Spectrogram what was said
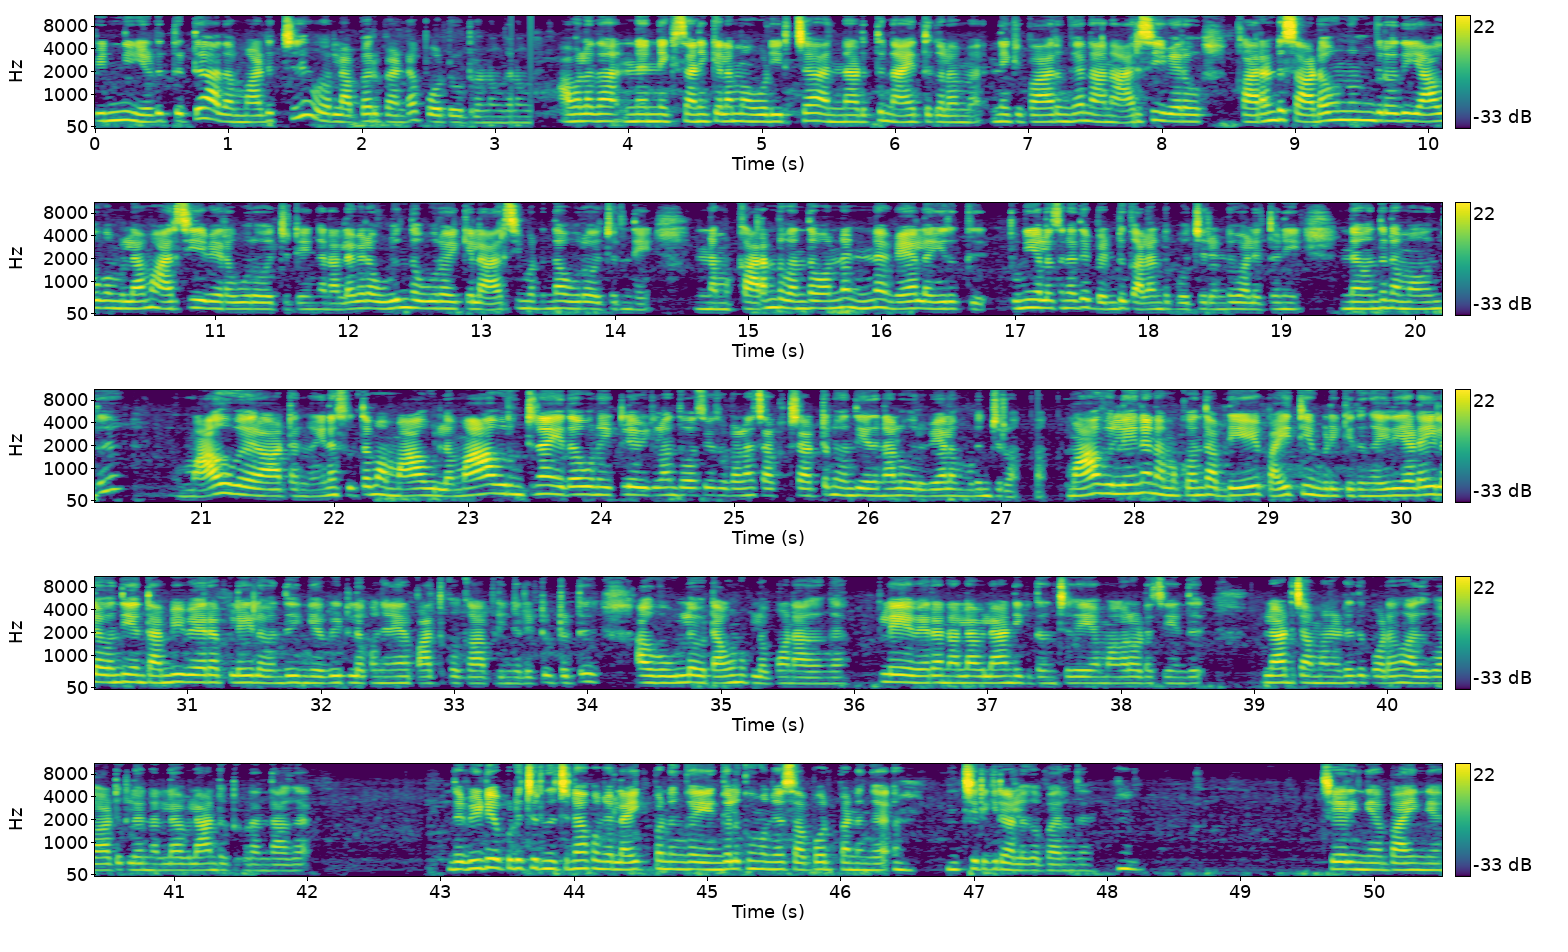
பின்னி எடுத்துட்டு அதை மடித்து ஒரு லப்பர் பேண்டை போட்டு விட்றணுங்க அவ்வளோதான் இன்னைக்கு சனிக்கிழம ஓடிடுச்சா இன்னும் அடுத்து ஞாயிற்றுக்கிழம. இன்றைக்கி பாருங்கள் நான் அரிசி வேறு கரண்டு சடவுனுங்கிறது யாகம் இல்லாமல் அரிசியை வேறு ஊற வச்சுட்டேங்க. நல்ல வேலை உளுந்த ஊற வைக்கல. அரிசி மட்டும்தான் ஊற வச்சுருந்தேன். நம்ம கரண்டு உடனே இன்னும் வேலை இருக்குது துணி அலசினதே பெண்டு கலண்டு போச்சு ரெண்டு வாழை துணி. இன்னும் வந்து நம்ம வந்து மாவு வேறு ஆட்டணும். ஏன்னா சுத்தமாக மாவு இல்லை. மாவு இருந்துச்சுன்னா ஏதோ ஒன்று இட்லி வைக்கலாம் தோசையை சுடலாம் சட் சட்டுன்னு வந்து எதனால ஒரு வேலை முடிஞ்சிடும் மாவு இல்லைன்னா நமக்கு வந்து அப்படியே பைத்தியம் பிடிக்குதுங்க. இது இடையில வந்து என் தம்பி வேறு பிள்ளைகளை வந்து இங்கே வீட்டில் கொஞ்சம் நேரம் பார்த்துக்கோக்கா அப்படின்னு சொல்லிட்டு விட்டுட்டு அவங்க உள்ளே டவுனுக்குள்ளே போனாங்க பிள்ளைய வேறு நல்லா விளையாண்டிக்கிட்டு இருந்துச்சு என் மகளோட சேர்ந்து. விளையாட்டு சாமான் எடுத்து போடவும் அது வாட்டுக்குள்ளே நல்லா விளையாண்டுக்கிட்டு கிடந்தாங்க. இந்த வீடியோ பிடிச்சிருந்துச்சுன்னா கொஞ்சம் லைக் பண்ணுங்கள் எங்களுக்கும் கொஞ்சம் சப்போர்ட் பண்ணுங்கள் சிரிக்கிற ஆளுங்க பாருங்கள் சரிங்க பாய்ங்க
